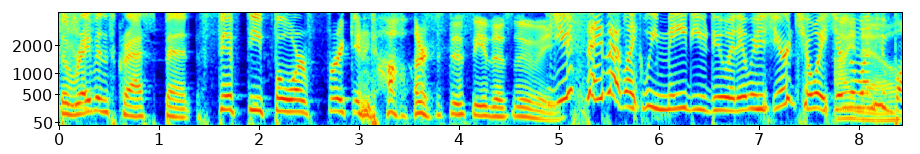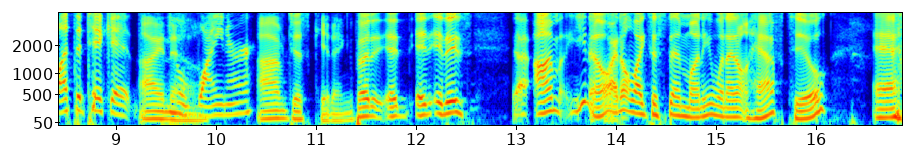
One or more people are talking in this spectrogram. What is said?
The Ravenscraft spent fifty four freaking dollars to see this movie. you say that like we made you do it. It was your choice. You're I the one who bought the tickets. I know. You whiner. I'm just kidding, but it, it it is. Uh, I'm you know I don't like to spend money when I don't have to, and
